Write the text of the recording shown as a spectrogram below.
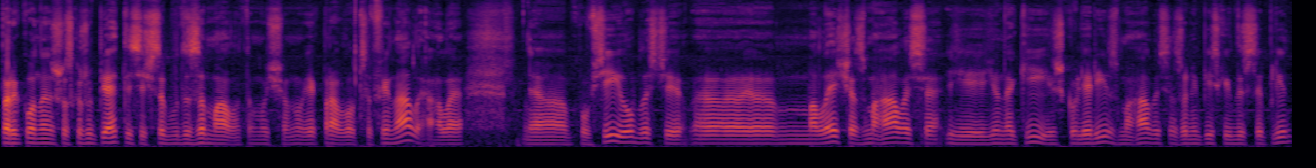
переконаний, що скажу 5 тисяч, це буде замало, тому що, ну, як правило, це фінали, але по всій області е, малеча змагалася, і юнаки, і школярі змагалися з олімпійських дисциплін,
